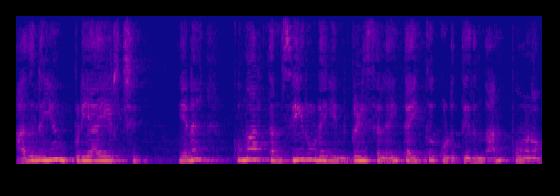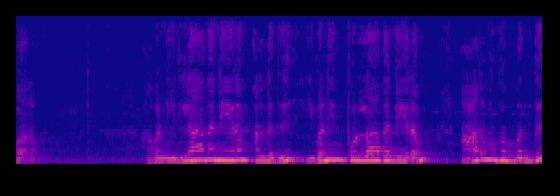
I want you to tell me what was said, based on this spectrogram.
அதுலயும் இப்படி ஆயிருச்சு என குமார் தன் சீருடையின் கிழிசலை தைக்க கொடுத்திருந்தான் போன வாரம். அவன் இல்லாத நேரம் அல்லது இவனின் பொல்லாத நேரம் ஆறுமுகம் வந்து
